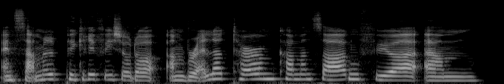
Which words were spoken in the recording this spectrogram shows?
ein Sammelbegriff ist oder Umbrella-Term, kann man sagen, für, ähm,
